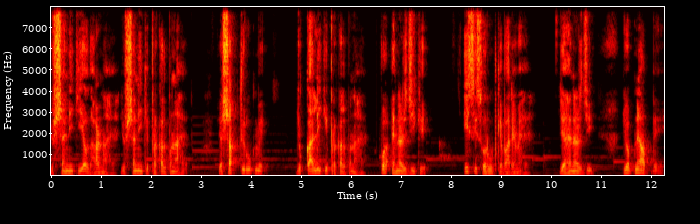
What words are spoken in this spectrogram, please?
जो शनि की अवधारणा है, जो शनि की प्रकल्पना है, या शक्ति रूप में जो काली की प्रकल्पना है, वह एनर्जी के इसी स्वरूप के बारे में है। यह एनर्जी जो अपने आप में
